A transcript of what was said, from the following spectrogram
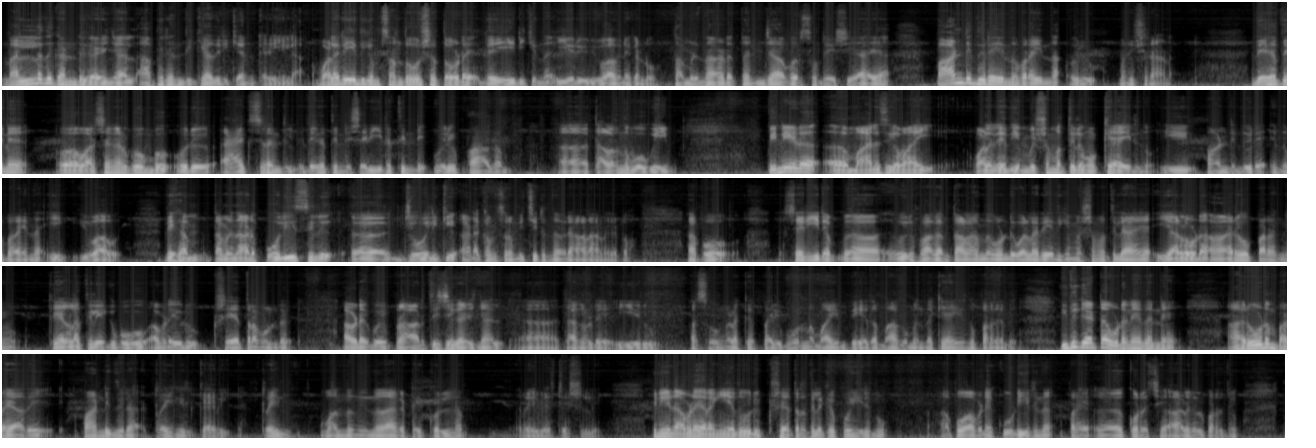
നല്ലത് കണ്ടു കഴിഞ്ഞാൽ അഭിനന്ദിക്കാതിരിക്കാൻ കഴിയില്ല. വളരെയധികം സന്തോഷത്തോടെ ദയിരിക്കുന്ന ഈ ഒരു യുവാവിനെ കണ്ടു. തമിഴ്നാട് തഞ്ചാവൂർ സ്വദേശിയായ പാണ്ഡിതുര എന്ന് പറയുന്ന ഒരു മനുഷ്യനാണ്. ഇദ്ദേഹത്തിന് വർഷങ്ങൾക്ക് മുമ്പ് ഒരു ആക്സിഡന്റിൽ ഇദ്ദേഹത്തിന്റെ ശരീരത്തിന്റെ ഒരു ഭാഗം തളർന്നു പോവുകയും പിന്നീട് മാനസികമായി വളരെയധികം വിഷമത്തിലുമൊക്കെ ആയിരുന്നു ഈ പാണ്ഡിതുര എന്ന് പറയുന്ന ഈ യുവാവ്. ഇദ്ദേഹം തമിഴ്നാട് പോലീസിൽ ജോലിക്ക് അടക്കം ശ്രമിച്ചിരുന്ന ഒരാളാണ് കേട്ടോ. അപ്പോൾ ശരീരം ഒരു ഭാഗം തളർന്നുകൊണ്ട് വളരെയധികം വിഷമത്തിലായ ഇയാളോട് ആരോ പറഞ്ഞു കേരളത്തിലേക്ക് പോകൂ അവിടെ ഒരു ക്ഷേത്രമുണ്ട്. അവിടെ പോയി പ്രാർത്ഥിച്ചു കഴിഞ്ഞാൽ താങ്കളുടെ ഈ ഒരു അസുഖങ്ങളൊക്കെ പരിപൂർണമായും ഭേദമാകും എന്നൊക്കെയായിരുന്നു പറഞ്ഞത്. ഇത് കേട്ട ഉടനെ തന്നെ ആരോടും പറയാതെ പാണ്ഡിതുര ട്രെയിനിൽ കയറി. ട്രെയിൻ വന്ന് നിന്നതാകട്ടെ കൊല്ലം റെയിൽവേ സ്റ്റേഷനിൽ. പിന്നീട് അവിടെ ഇറങ്ങി ഏതോ ഒരു ക്ഷേത്രത്തിലൊക്കെ പോയിരുന്നു. അപ്പോൾ അവിടെ കൂടിയിരുന്ന കുറച്ച് ആളുകൾ പറഞ്ഞു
